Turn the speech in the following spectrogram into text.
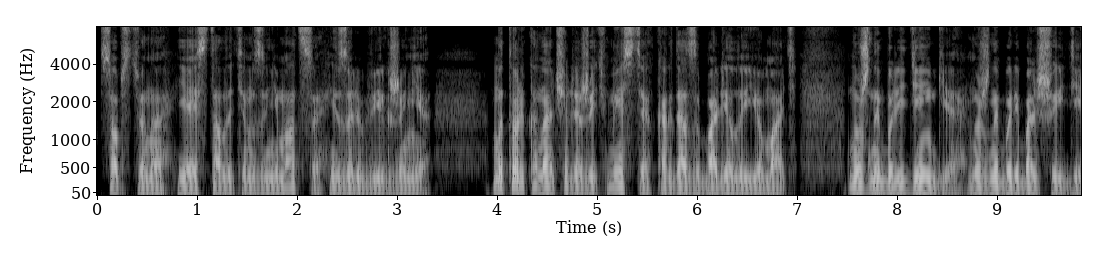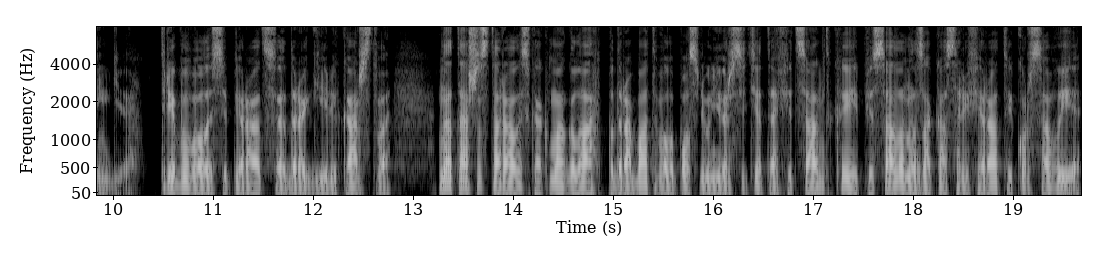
Собственно, я и стал этим заниматься из-за любви к жене. Мы только начали жить вместе, когда заболела ее мать, Нужны были деньги, нужны были большие деньги. Требовалась операция, дорогие лекарства. Наташа старалась как могла, подрабатывала после университета официанткой, писала на заказ рефераты и курсовые,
